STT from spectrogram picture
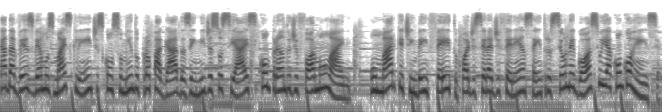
cada vez vemos mais clientes consumindo propagandas em mídias sociais e comprando de forma online. Um marketing bem feito pode ser a diferença entre o seu negócio e a concorrência.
